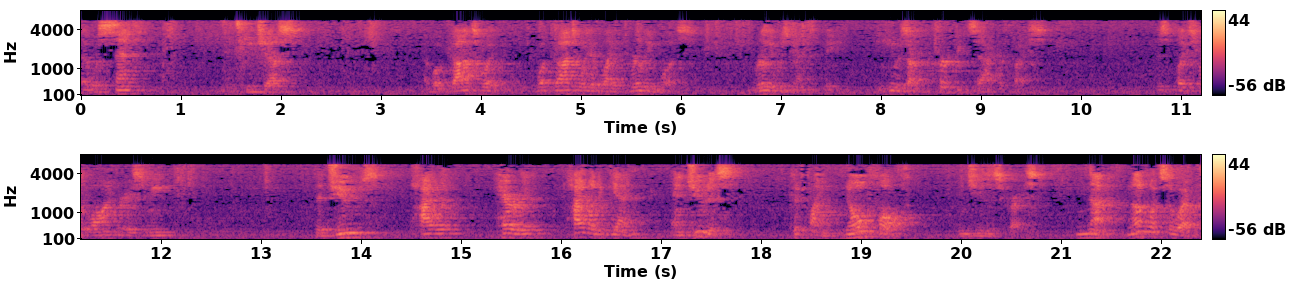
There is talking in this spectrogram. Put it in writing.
that was sent to teach us about God's way, what God's way of life really was, really was meant to be. And He was our perfect sacrifice. This place where law and grace meet. The Jews, Pilate, Herod, Pilate again, and Judas could find no fault in Jesus Christ. None. None whatsoever.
